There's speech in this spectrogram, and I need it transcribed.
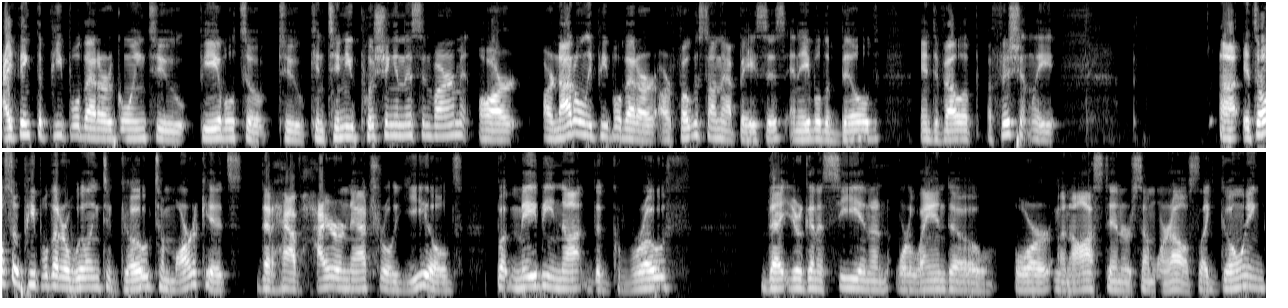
I think the people that are going to be able to to continue pushing in this environment are are not only people that are are focused on that basis and able to build and develop efficiently. Uh, it's also people that are willing to go to markets that have higher natural yields, but maybe not the growth that you're going to see in an Orlando or an Austin or somewhere else. Like going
